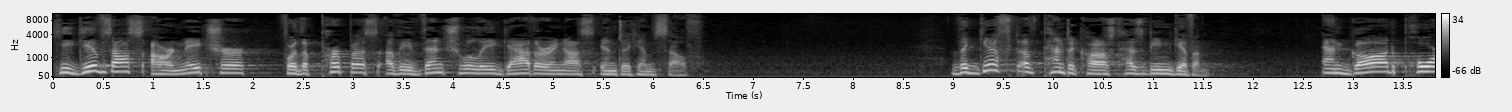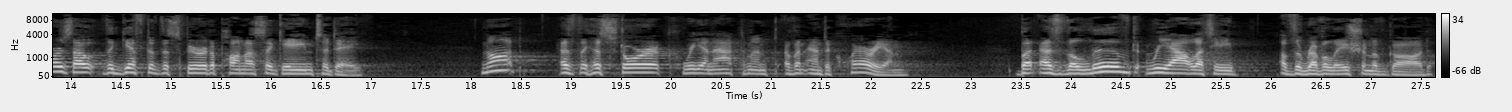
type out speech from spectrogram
He gives us our nature for the purpose of eventually gathering us into Himself. The gift of Pentecost has been given, and God pours out the gift of the Spirit upon us again today. Not as the historic reenactment of an antiquarian, but as the lived reality of the revelation of God,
